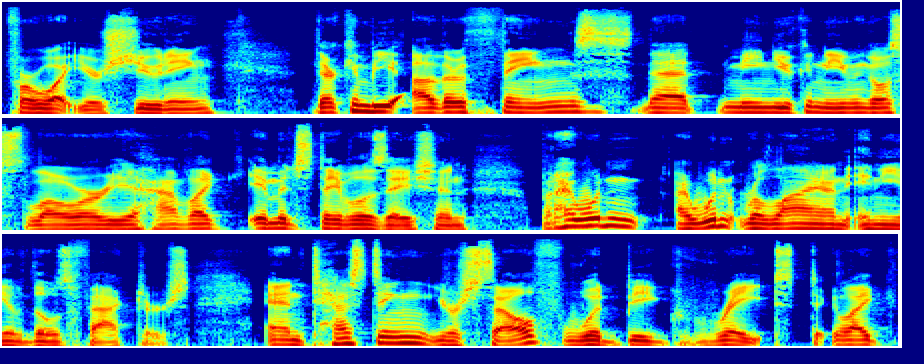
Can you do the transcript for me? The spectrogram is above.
for what you're shooting. There can be other things that mean you can even go slower. You have like image stabilization but i wouldn't i wouldn't rely on any of those factors. And testing yourself would be great. Like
